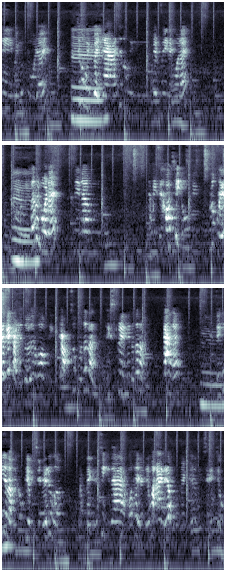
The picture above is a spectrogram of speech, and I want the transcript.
gì mình cũng ngồi đấy. Chứ không mình về nhà chứ không mình việc gì để ngồi đấy. Ừ. mình vẫn phải ngồi đấy. Thì là mình sẽ khó chịu. Lúc đấy là cái cả thế giới đúng không? Thì cái cảm xúc nó rất là extreme nó rất là căng ấy. Ừ. nhiên là mình không kiềm chế được rồi. Biệt cái chị ra có thể là nếu mà ai đấy động của mình thì mình sẽ kiểu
